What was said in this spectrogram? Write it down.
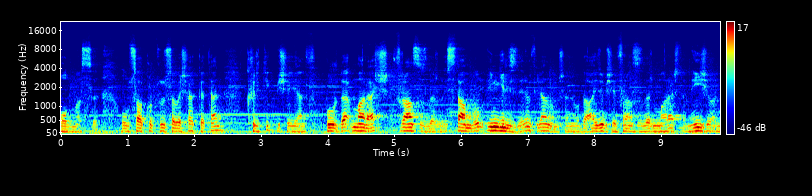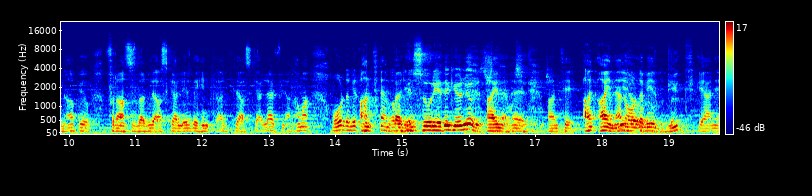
olması. Ulusal Kurtuluş Savaşı hakikaten kritik bir şey yani burada Maraş Fransızların, İstanbul İngilizlerin filan olmuş. Hani o da ayrı bir şey. Fransızların Maraş'ta ne işi var, ne yapıyor Fransızlar? Bir de askerleri de Hint, Hintli askerler filan ama orada bir anti emperyalist Suriye'de görüyoruz işte. Aynen evet. Anti a- aynen Niye orada bir büyük yani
